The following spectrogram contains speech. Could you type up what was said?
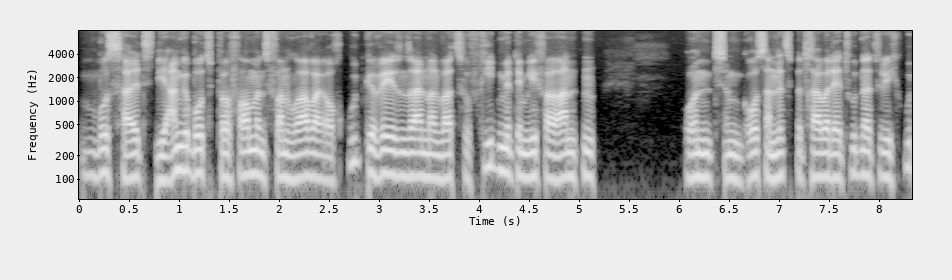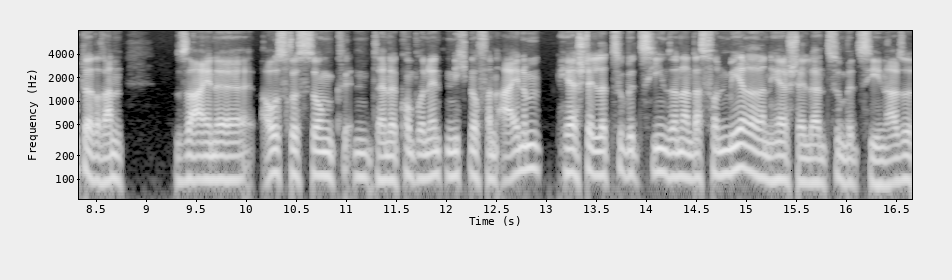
muss halt die Angebotsperformance von Huawei auch gut gewesen sein. Man war zufrieden mit dem Lieferanten. Und ein großer Netzbetreiber, der tut natürlich gut daran, seine Ausrüstung, seine Komponenten nicht nur von einem Hersteller zu beziehen, sondern das von mehreren Herstellern zu beziehen. Also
